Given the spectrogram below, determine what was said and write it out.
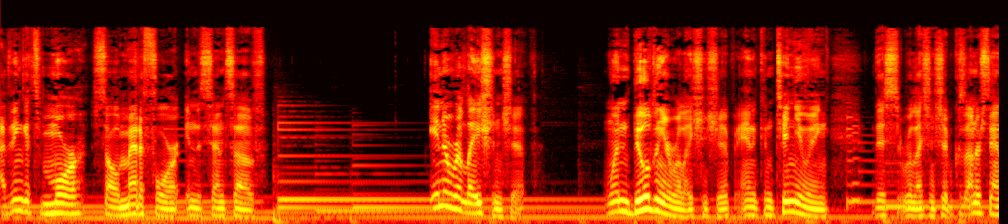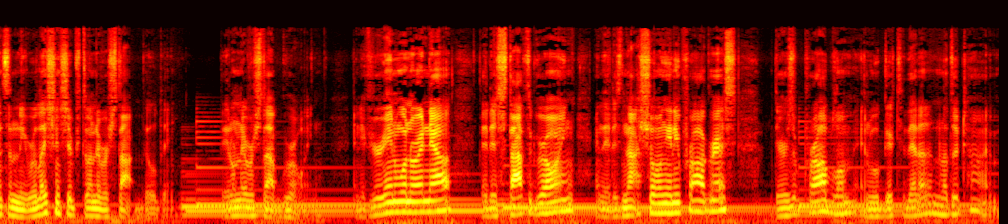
I think it's more so a metaphor in the sense of in a relationship, when building a relationship and continuing this relationship because understand something relationships don't ever stop building. They don't ever stop growing. And if you're in one right now that has stopped growing and that is not showing any progress there's a problem and we'll get to that at another time.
